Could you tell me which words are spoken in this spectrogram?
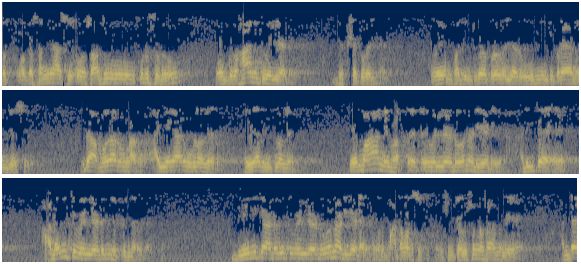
సత్- ఒక సన్యాసి ఓ సాధు పురుషుడు ఓ గృహానికి వెళ్ళాడు భిక్షకు వెళ్ళాడు. ఉదయం పదింటికో ఎప్పుడో వెళ్ళాడు ఊరి నుంచి ప్రయాణం చేసి. ఇక అమ్మగారు ఉన్నారు అయ్యగారు ఊళ్ళో లేరు అయ్యగారు ఇంట్లో లేరు. ఏమా నీ భర్త అయితే వెళ్ళాడు అని అడిగాడు అడిగితే అడవికి వెళ్ళాడని చెప్పింది ఆవిడ. దేనికి అడవికి వెళ్ళాడు అని అడిగాడు ఆయన. ఒక మాట వరుసకి కొంచెం తెలుసున్న ఫ్యామిలీ అంటే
